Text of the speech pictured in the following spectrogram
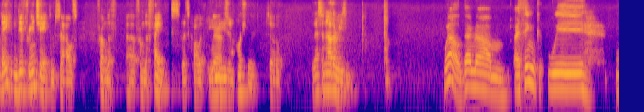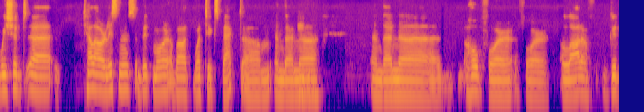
they can differentiate themselves from the uh, from the fakes let's call it Yeah. using a harsh word so that's another reason Well, then um, I think we we should uh, tell our listeners a bit more about what to expect, um, and then Mhm. uh, and then uh, hope for for a lot of good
